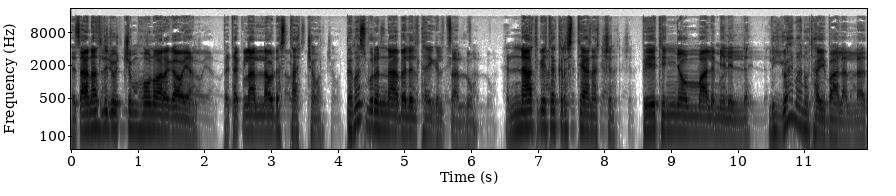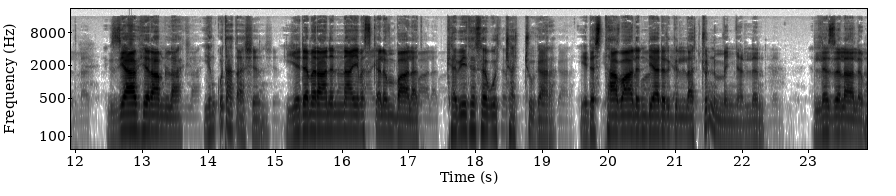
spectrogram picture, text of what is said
ሕፃናት ልጆችም ሆኑ አረጋውያን በጠቅላላው ደስታቸውን በመዝሙርና በእልልታ ይገልጻሉ። እናት ቤተ ክርስቲያናችን በየትኛውም ዓለም የሌለ ልዩ ሃይማኖታዊ በዓል አላት። እግዚአብሔር አምላክ የእንቁጣጣሽን የደመራንና የመስቀልን በዓላት ከቤተሰቦቻችሁ ጋር የደስታ በዓል እንዲያደርግላችሁ እንመኛለን። ለዘላለሙ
